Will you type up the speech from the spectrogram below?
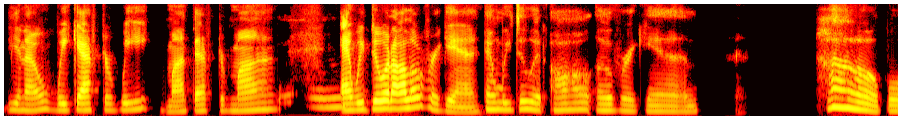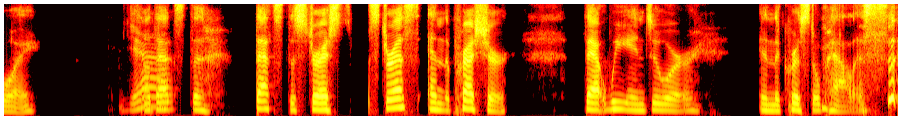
you know, week after week, month after month, mm-hmm. and we do it all over again. And we do it all over again. Oh boy. Yeah. So that's the that's the stress stress and the pressure that we endure in the Crystal Palace.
